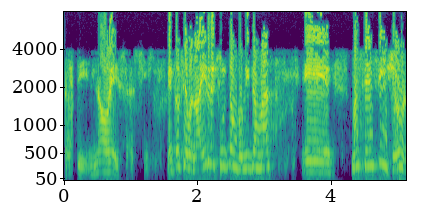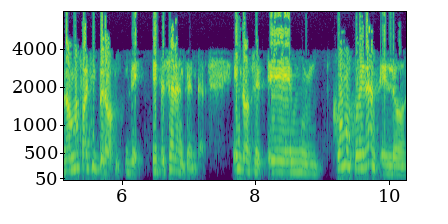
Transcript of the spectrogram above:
así, no es así. Entonces, bueno, ahí resulta un poquito más, eh, más sencillo, no más fácil, pero de empezar a entender. Entonces, eh, ¿cómo juegan los,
